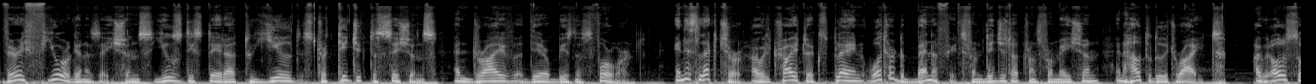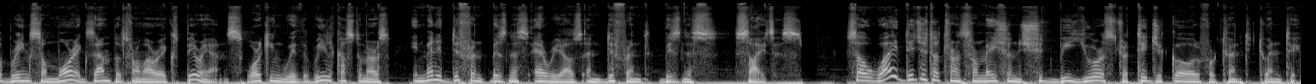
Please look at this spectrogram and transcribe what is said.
Very few organizations use this data to yield strategic decisions and drive their business forward. In this lecture, I will try to explain what are the benefits from digital transformation and how to do it right. I will also bring some more examples from our experience working with real customers in many different business areas and different business sizes. So, why digital transformation should be your strategic goal for 2020?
